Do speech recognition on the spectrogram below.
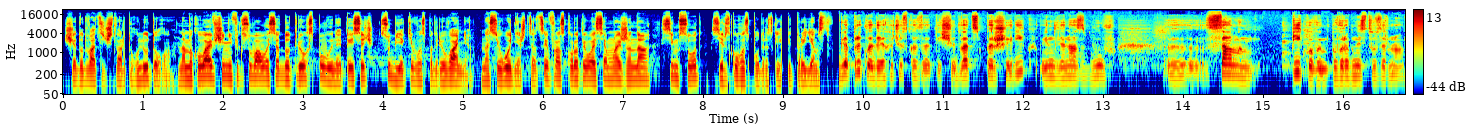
Ще до 24 лютого на Миколаївщині фіксувалося до 3,5 тисяч суб'єктів господарювання. На сьогодні ж ця цифра скоротилася майже на 700 сільськогосподарських підприємств. Для прикладу я хочу сказати, що 21 рік він для нас був е, самим піковим по виробництву зерна.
